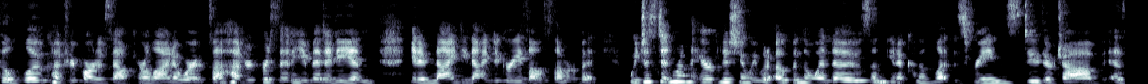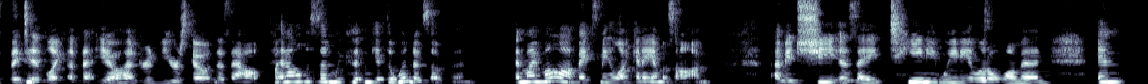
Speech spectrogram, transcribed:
the low country part of South Carolina where it's 100% humidity and, you know, 99 degrees all summer. But we just didn't run the air conditioning. We would open the windows and, you know, kind of let the screens do their job as they did like that, you know, 100 years ago in the South. And all of a sudden we couldn't get the windows open. And my mom makes me like an Amazon. I mean, she is a teeny weeny little woman. And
